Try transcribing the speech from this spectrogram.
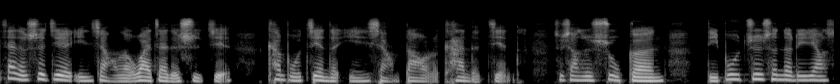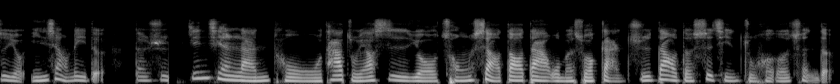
在的世界影响了外在的世界，看不见的影响到了看得见的，就像是树根。底部支撑的力量是有影响力的，但是金钱蓝图它主要是由从小到大我们所感知到的事情组合而成的，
